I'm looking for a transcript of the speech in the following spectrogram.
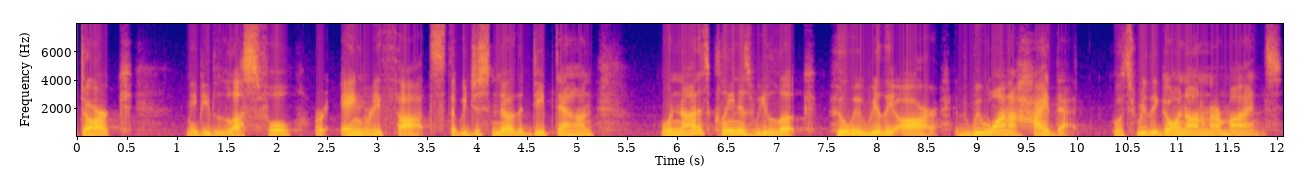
dark maybe lustful or angry thoughts that we just know that deep down we're not as clean as we look, who we really are. We want to hide that, what's really going on in our minds.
